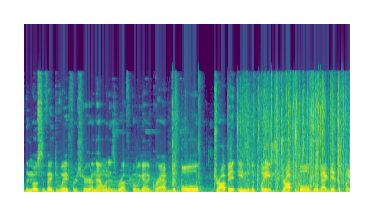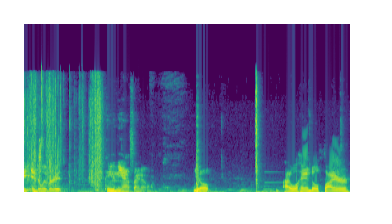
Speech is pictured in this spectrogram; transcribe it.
The most effective way for sure on that one is rough, but we gotta grab the bowl, drop it into the plate, drop the bowl, go back, get the plate, and deliver it. Pain in the ass, I know. Yup. I will handle fire,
